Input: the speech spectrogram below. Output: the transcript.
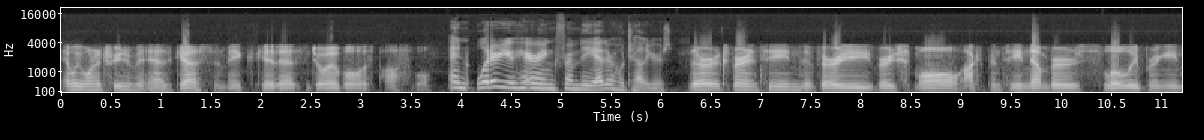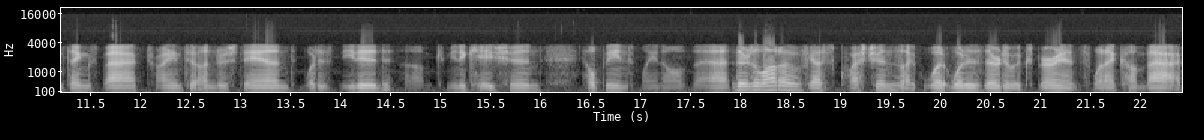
and we want to treat them as guests and make it as enjoyable as possible. And what are you hearing from the other hoteliers? They're experiencing very, very small occupancy numbers, slowly bringing things back, trying to understand what is needed, um, communication, helping explain all of that. There's a lot of guest questions like what what is there to experience when I come back,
